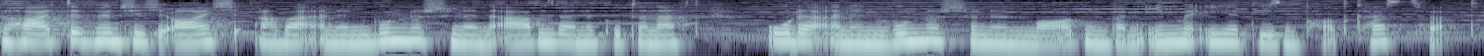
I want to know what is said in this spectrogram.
Für heute wünsche ich euch aber einen wunderschönen Abend, eine gute Nacht oder einen wunderschönen Morgen, wann immer ihr diesen Podcast hört.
